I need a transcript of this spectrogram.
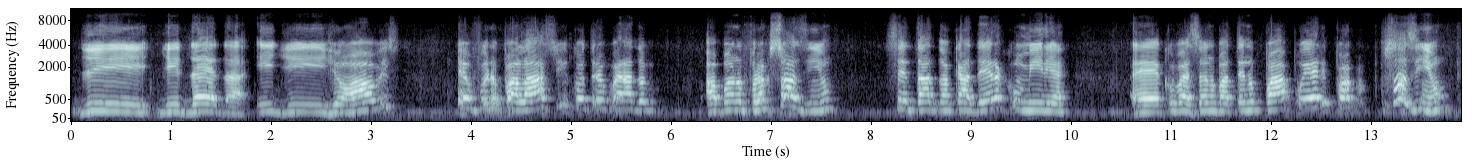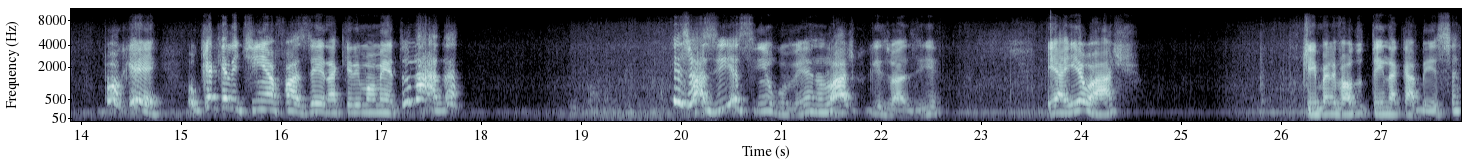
de, de Deda e de João Alves, eu fui no palácio e encontrei o governador Albano Franco sozinho, sentado numa cadeira com Miriam é, conversando, batendo papo, e ele próprio, sozinho. Por quê? O que é que ele tinha a fazer naquele momento? Nada. Esvazia sim o governo, lógico que esvazia. E aí eu acho que Belivaldo tem na cabeça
